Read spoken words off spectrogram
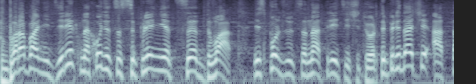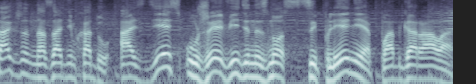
В барабане Директ находится сцепление C2. Используется на третьей и четвертой передаче, а также на заднем ходу. А здесь уже виден износ сцепления подгорало.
